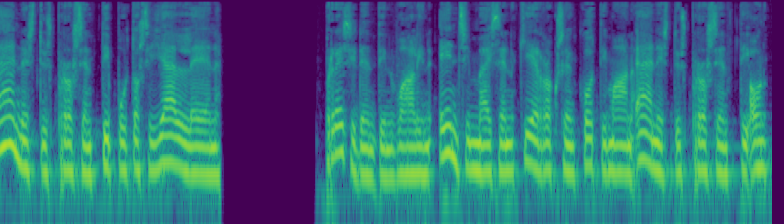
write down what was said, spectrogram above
Äänestysprosentti putosi jälleen. Presidentinvaalin ensimmäisen kierroksen kotimaan äänestysprosentti on 69,9.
